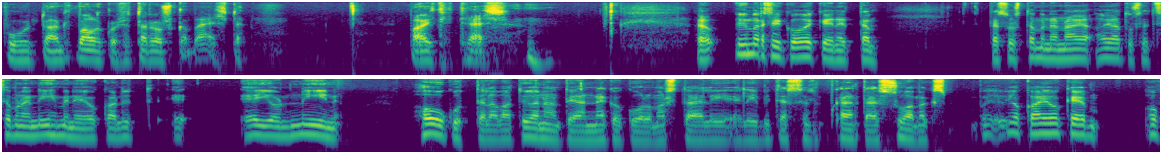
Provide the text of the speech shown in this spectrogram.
puhutaan valkoisesta roskaväestä white trash. Ymmärsinkö oikein, että tässä olisi tämmöinen ajatus, että semmoinen ihminen, joka nyt e-, ei ole niin houkutteleva työnantajan näkökulmasta, eli, eli pitäisi se kääntäisi suomeksi, joka ei oikein ole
